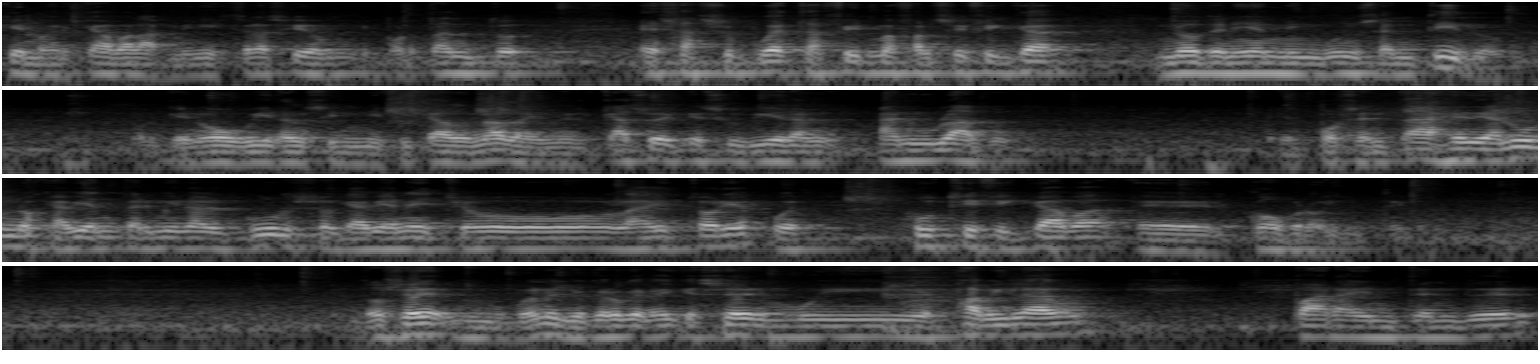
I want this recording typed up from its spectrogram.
que marcaba la administración y por tanto esas supuestas firmas falsificadas no tenían ningún sentido, porque no hubieran significado nada. En el caso de que se hubieran anulado el porcentaje de alumnos que habían terminado el curso, que habían hecho las historias, pues justificaba el cobro íntegro. Entonces, bueno, yo creo que hay que ser muy espabilado para entender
